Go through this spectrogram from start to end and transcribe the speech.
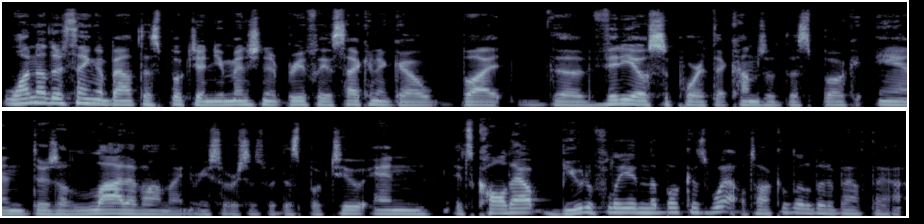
One other thing about this book, Jen, you mentioned it briefly a second ago, but the video support that comes with this book, and there's a lot of online resources with this book too, and it's called out beautifully in the book as well. Talk a little bit about that.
